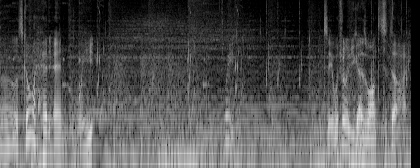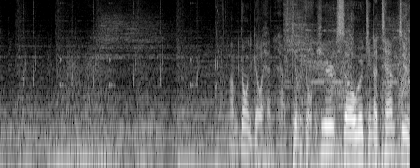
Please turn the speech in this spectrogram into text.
Uh, let's go ahead and wait. Wait. See, which one of you guys wants to die? I'm going to go ahead and have Dilly go over here, so we can attempt to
